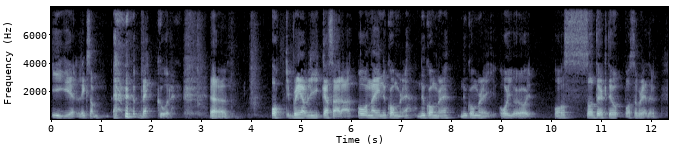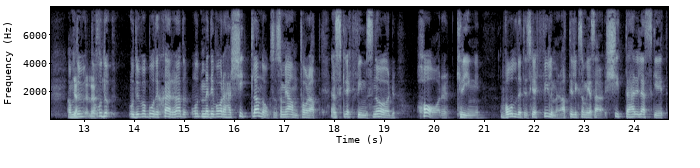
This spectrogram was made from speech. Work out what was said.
i liksom veckor. Eh, och blev lika så här, åh nej nu kommer det, nu kommer det, nu kommer det, oj oj oj. Och så dök det upp och så blev det Ja, men du, jätteläskigt. och, du, och du var både skärrad, och, men det var det här kittlande också som jag antar att en skräckfilmsnörd har kring våldet i skräckfilmer. Att det liksom är så här, shit det här är läskigt.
